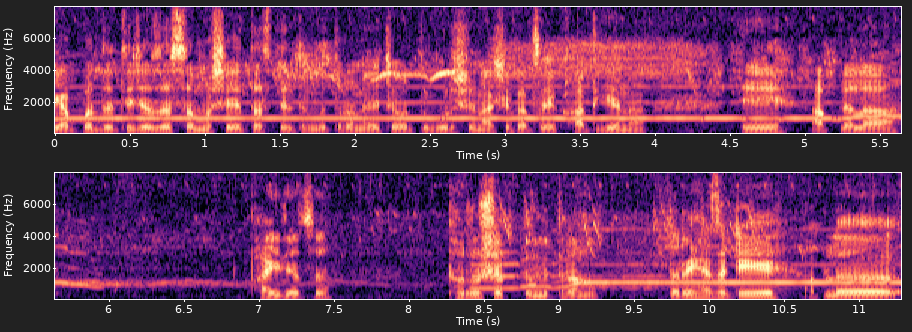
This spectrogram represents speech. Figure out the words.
या पद्धतीच्या जर समस्या येत असतील तर मित्रांनो याच्यावरती बुरशीनाशकाचं एक हात घेणं हे आपल्याला फायद्याचं ठरू शकतं मित्रांनो. तर ह्यासाठी आपलं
